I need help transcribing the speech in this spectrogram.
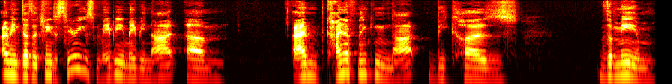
I mean, does it change the series? Maybe, maybe not. Um, I'm kind of thinking not because the meme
